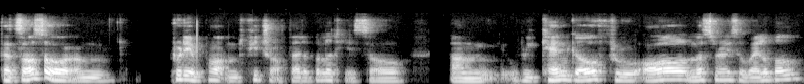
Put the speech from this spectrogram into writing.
that's also um pretty important feature of that ability. So um, we can go through all mercenaries available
